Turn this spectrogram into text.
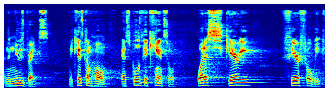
And the news breaks, and the kids come home, and schools get canceled. What a scary, fearful week.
